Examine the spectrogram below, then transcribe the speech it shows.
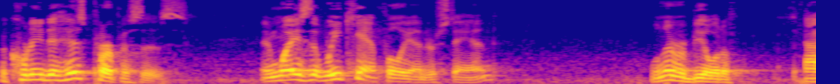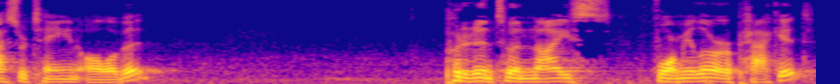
according to his purposes in ways that we can't fully understand. We'll never be able to ascertain all of it put it into a nice formula or packet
